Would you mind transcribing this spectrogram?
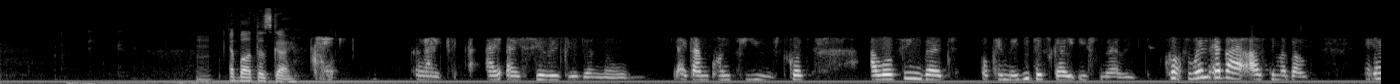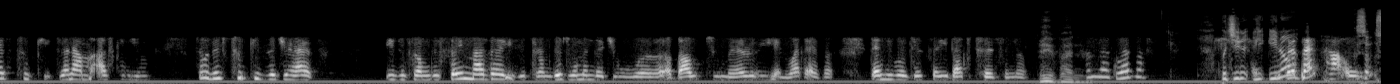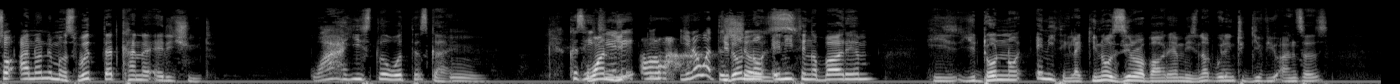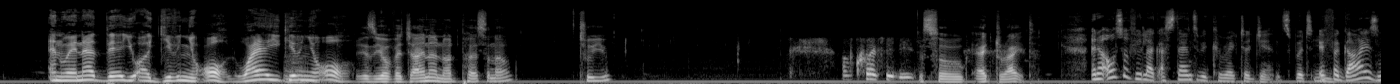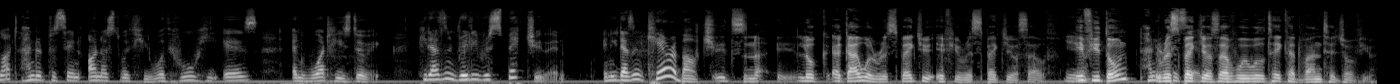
hmm? about this guy? I, like, I, I seriously don't know. Like, I'm confused because I will think that, okay, maybe this guy is married. Because whenever I ask him about, he has two kids, when I'm asking him, so these two kids that you have, is it from the same mother? Is it from this woman that you were about to marry and whatever? Then he will just say, that's personal. I'm like, what the? f- But you, you you know, But that's how. So, so anonymous with that kind of attitude, why are you still with this guy? Mm. because he One, clearly, you- Oh. you know what this you don't shows. know anything about him. He's you don't know anything. Like you know zero about him. He's not willing to give you answers. And when not there, you are giving your all. Why are you giving mm. your all? Is your vagina not personal to you? Of course it is. So act right. And I also feel like I stand to be corrected, gents. But if Mm. a guy is not 100% honest with you, with who he is and what he's doing, he doesn't really respect you then. And he doesn't care about you. It's not, look. A guy will respect you if you respect yourself. Yeah. If you don't 100%. respect yourself, we will take advantage of you.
